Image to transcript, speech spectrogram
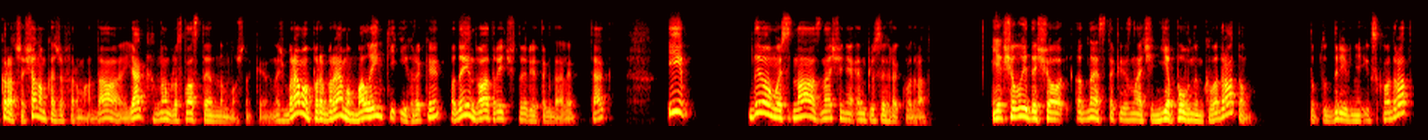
Коротше, що нам каже Ферма? Да? Як нам розкласти n на множники? Значить, беремо, переберемо маленькі ігреки, 1, 2, 3, 4 і так далі. Так? І дивимось на значення n плюс y квадрат. Якщо вийде, що одне з таких значень є повним квадратом, тобто дорівнює x квадрат,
